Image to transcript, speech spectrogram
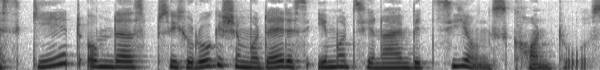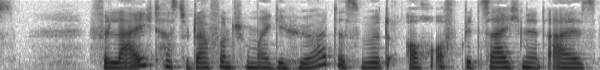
Es geht um das psychologische Modell des emotionalen Beziehungskontos. Vielleicht hast du davon schon mal gehört. Es wird auch oft bezeichnet als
